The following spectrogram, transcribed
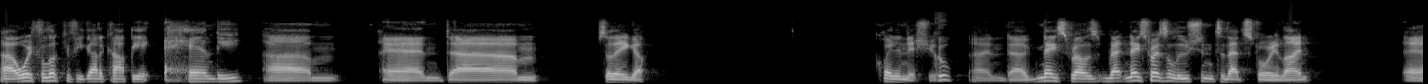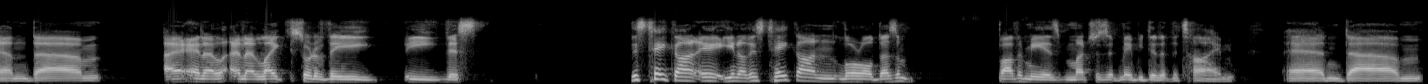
uh, worth a look if you got a copy handy. Um, and um, so there you go. Quite an issue, Cool. and uh, nice, res- re- nice resolution to that storyline, and um, I and I and I like sort of the the this this take on eh, you know this take on Laurel doesn't bother me as much as it maybe did at the time, and um,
